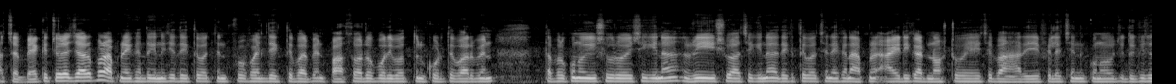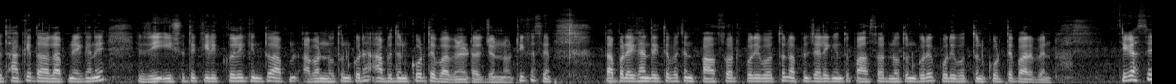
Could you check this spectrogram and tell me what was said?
আচ্ছা ব্যাকে চলে যাওয়ার পর আপনি এখান থেকে নিচে দেখতে পাচ্ছেন প্রোফাইল দেখতে পারবেন পাসওয়ার্ডও পরিবর্তন করতে পারবেন। তারপর কোনো ইস্যু রয়েছে কি না রি ইস্যু আছে কি না দেখতে পাচ্ছেন, এখানে আপনার আইডি কার্ড নষ্ট হয়ে গেছে বা হারিয়ে ফেলেছেন, কোনো যদি কিছু থাকে তাহলে আপনি এখানে রি ইস্যুতে ক্লিক করলে কিন্তু আবার নতুন করে আবেদন করতে পারবেন এটার জন্য, ঠিক আছে? তারপরে এখানে দেখতে পাচ্ছেন পাসওয়ার্ড পরিবর্তন, আপনি চাইলে কিন্তু পাসওয়ার্ড নতুন করে পরিবর্তন করতে পারবেন। ঠিক আছে?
